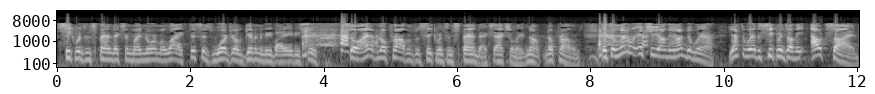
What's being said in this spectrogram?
sequins and spandex in my normal life. This is wardrobe given to me by ABC. so I have no problems with sequins and spandex, actually. No, no problems. It's a little itchy on the underwear. You have to wear the sequins on the outside.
